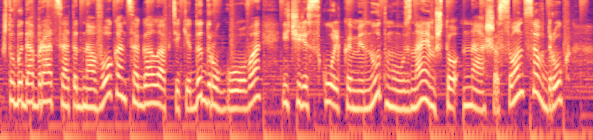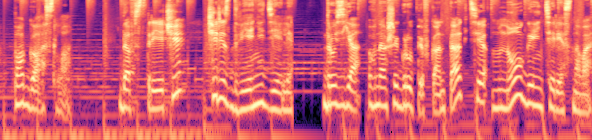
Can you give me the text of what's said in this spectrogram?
чтобы добраться от одного конца галактики до другого, и через сколько минут мы узнаем, что наше Солнце вдруг погасло. До встречи через две недели. Друзья, в нашей группе ВКонтакте много интересного.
